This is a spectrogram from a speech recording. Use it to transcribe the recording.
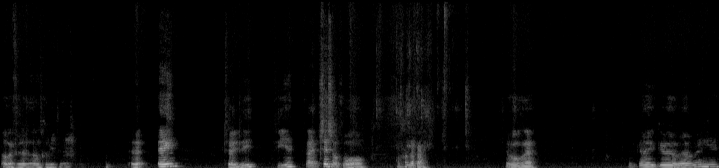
Oh, even een gebied. Uh, 1, 2, 3, 4, 5, 6 al vol. Dat gaat lekker. De volgende. Even kijken, waar ben je?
